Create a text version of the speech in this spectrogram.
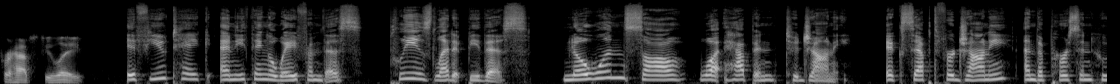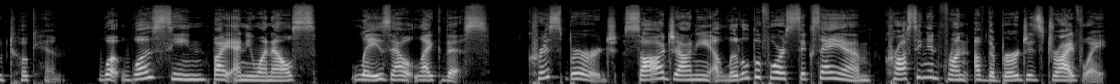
perhaps too late. If you take anything away from this, please let it be this: no one saw what happened to Johnny except for Johnny and the person who took him. What was seen by anyone else lays out like this. Chris Burge saw Johnny a little before 6 a.m. crossing in front of the Burge's driveway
